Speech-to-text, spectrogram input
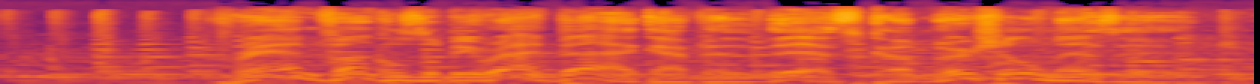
Pran Funkels will be right back after this commercial message.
